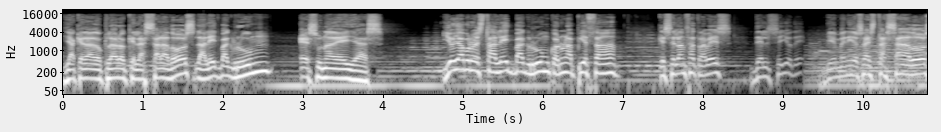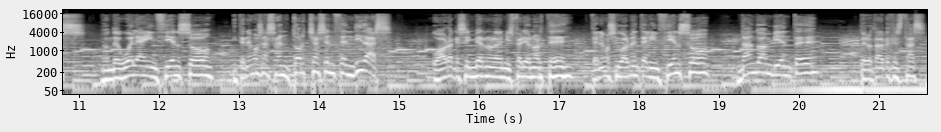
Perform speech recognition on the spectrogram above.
ya ha quedado claro que la sala 2, la Late Back Room, es una de ellas. Y hoy abro esta Late Back Room con una pieza que se lanza a través del sello de... Bienvenidos a esta sala 2, donde huele a incienso y tenemos las antorchas encendidas. O ahora que es invierno en el hemisferio norte, tenemos igualmente el incienso dando ambiente, pero tal vez estás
